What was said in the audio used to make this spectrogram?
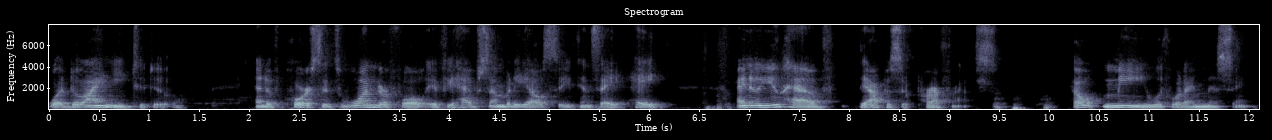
What do I need to do? And of course, it's wonderful if you have somebody else that you can say, hey, I know you have the opposite preference. Help me with what I'm missing.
